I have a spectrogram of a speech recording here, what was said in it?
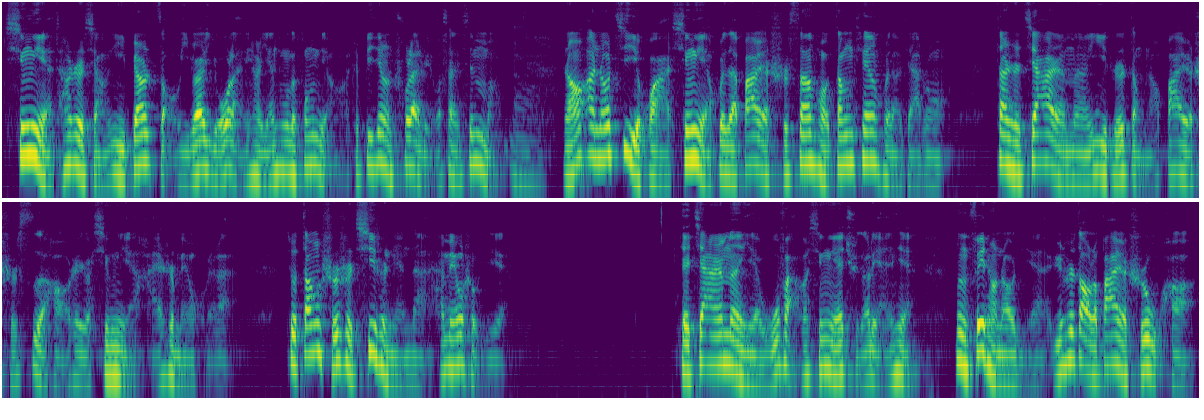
星野他是想一边走一边游览一下沿途的风景，这毕竟是出来旅游散心嘛。然后按照计划，星野会在八月十三号当天回到家中。但是家人们一直等到八月十四号，这个星野还是没有回来。就当时是七十年代，还没有手机，这家人们也无法和星野取得联系，那么非常着急。于是到了八月十五号，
